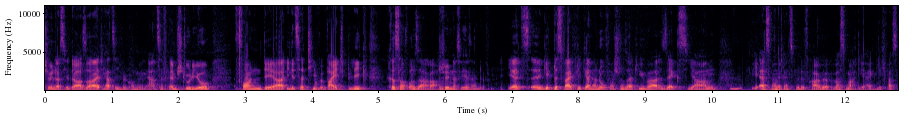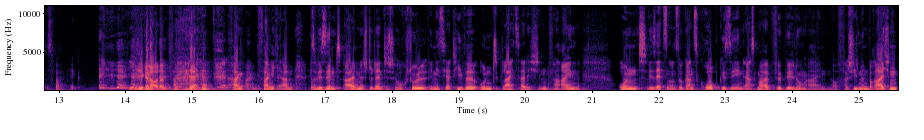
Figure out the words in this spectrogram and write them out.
Schön, dass ihr da seid. Herzlich willkommen im Ernst FM Studio von der Initiative Weitblick, Christoph und Sarah. Schön, dass wir hier sein dürfen. Jetzt äh, gibt es Weitblick ja in Hannover schon seit über sechs Jahren. Mhm. Erstmal eine ganz blöde Frage: Was macht ihr eigentlich? Was ist Weitblick? genau, dann fange fang, fang ich an. Also, wir sind eine studentische Hochschulinitiative und gleichzeitig ein Verein. Und wir setzen uns so ganz grob gesehen erstmal für Bildung ein, auf verschiedenen Bereichen.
